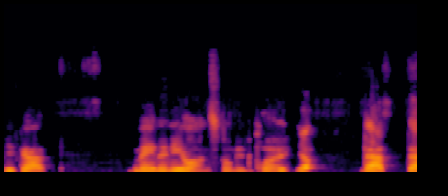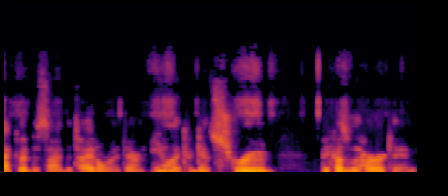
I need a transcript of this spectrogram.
You've got Maine and Elon still need to play. Yep. That that could decide the title right there, and Elon could get screwed because of the hurricane,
